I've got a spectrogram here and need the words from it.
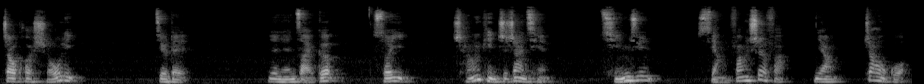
赵括手里，就得任人宰割。所以长平之战前，秦军想方设法让赵国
